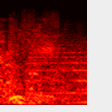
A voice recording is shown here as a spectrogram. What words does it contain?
Game!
